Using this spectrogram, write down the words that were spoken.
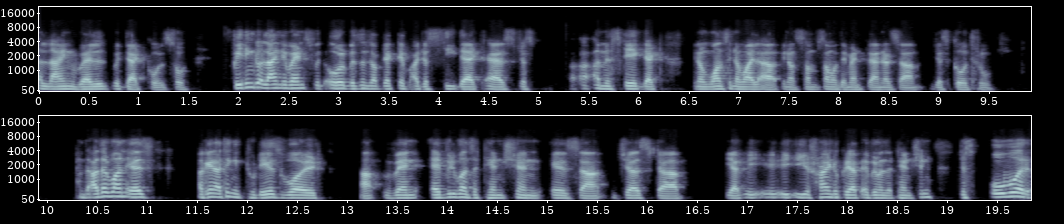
align well with that goal. So failing to align events with overall business objective, I just see that as just a, mistake that you know once in a while uh, you know some some of the event planners uh, just go through. The other one is again I think in today's world uh, when everyone's attention is uh, just uh, yeah you're trying to grab everyone's attention just over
